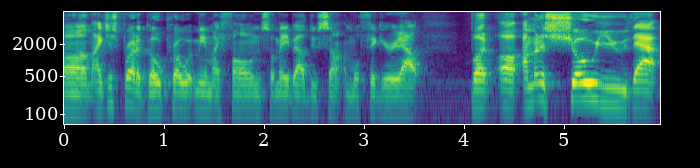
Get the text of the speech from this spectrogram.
Um, I just brought a GoPro with me and my phone, so maybe I'll do something. We'll figure it out. But uh, I'm going to show you that,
